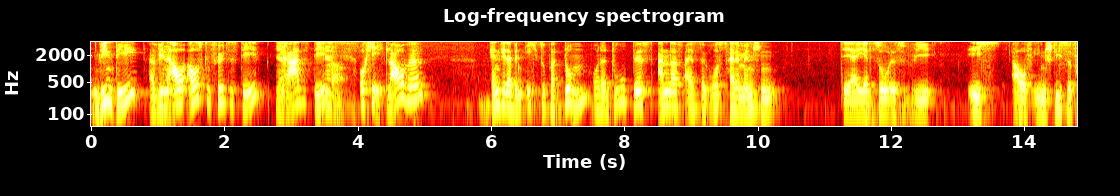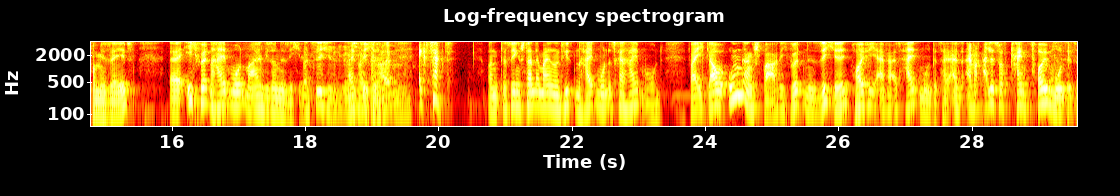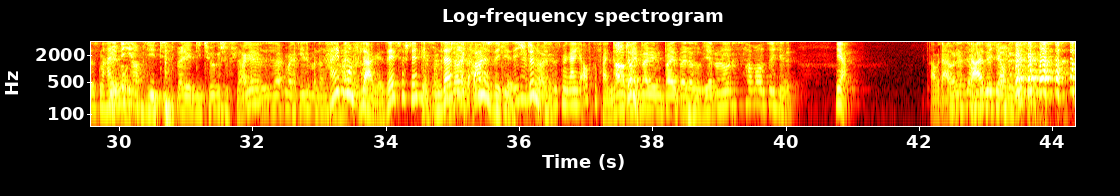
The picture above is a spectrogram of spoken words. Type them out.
Wie ein D, äh, wie ein au ausgefülltes D, gerades D. Genau. Okay, ich glaube, entweder bin ich super dumm oder du bist anders als der Großteil der Menschen, der jetzt so ist, wie ich auf ihn schließe von mir selbst. Äh, ich würde einen Halbmond malen wie so eine Sichel. Als Sichel. Ja, Als Sichel. Halbmond. Exakt. Und deswegen stand in meiner Notiz, ein Halbmond ist kein Halbmond. Weil ich glaube, umgangssprachlich wird eine Sichel häufig einfach als Halbmond bezeichnet. Also einfach alles, was kein Vollmond ist, ist ein Wird Halbmond. nicht auch die, die, bei der, die türkische Flagge, sagt man, redet man dann Halbmondflagge, selbstverständlich. Das Und das ist auch eine Quatsch, ist die Sichel. Stimmt, das ist mir gar nicht aufgefallen. Das Aber bei, stimmt. bei, den, bei, bei der Sowjetunion ist es Hammer und Sichel. Ja. Aber da Aber ist, es, ist da ist es ja auch eine Sichel.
